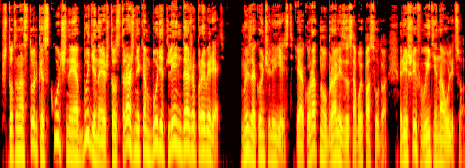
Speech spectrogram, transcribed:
Что-то настолько скучное и обыденное, что стражникам будет лень даже проверять. Мы закончили есть и аккуратно убрали за собой посуду, решив выйти на улицу.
